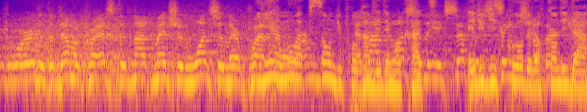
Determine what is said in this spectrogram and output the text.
Il y a un mot absent du programme des démocrates et du discours de leurs candidats.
